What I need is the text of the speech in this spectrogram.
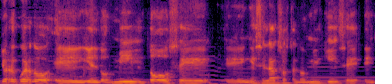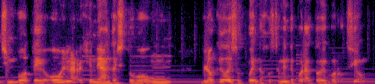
Yo recuerdo en el 2012, en ese lapso hasta el 2015, en Chimbote o en la región de Ancash estuvo un bloqueo de sus cuentas justamente por actos de corrupción.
